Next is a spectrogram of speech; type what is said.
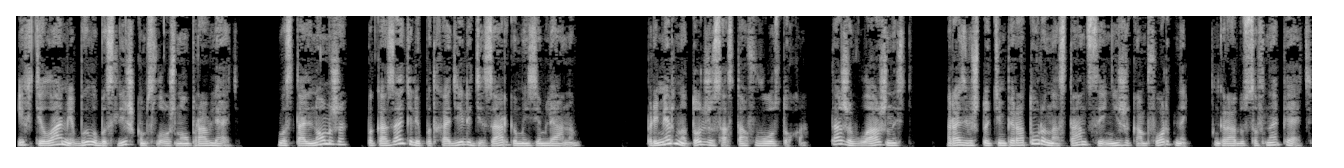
их телами было бы слишком сложно управлять. В остальном же показатели подходили дизаргам и землянам. Примерно тот же состав воздуха, та же влажность, разве что температура на станции ниже комфортной градусов на 5.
